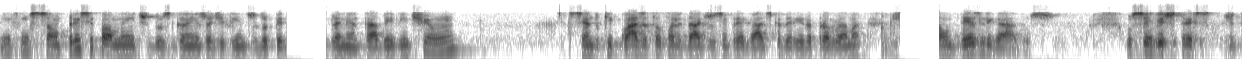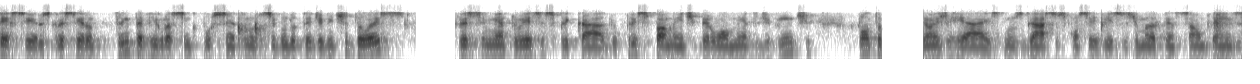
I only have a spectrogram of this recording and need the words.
em função principalmente dos ganhos advindos do PD implementado em 21, sendo que quase a totalidade dos empregados que aderiram ao programa estão desligados. Os serviços de terceiros cresceram 30,5% no segundo T de 22, crescimento esse explicado principalmente pelo aumento de 20 milhões de reais nos gastos com serviços de manutenção, bens e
